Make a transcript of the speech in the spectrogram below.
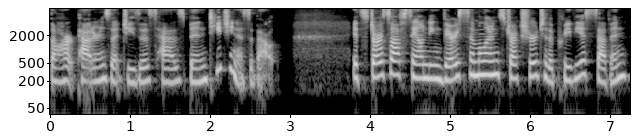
the heart patterns that Jesus has been teaching us about. It starts off sounding very similar in structure to the previous seven,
